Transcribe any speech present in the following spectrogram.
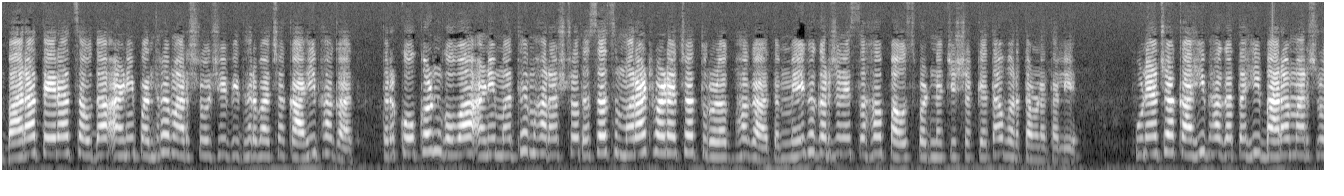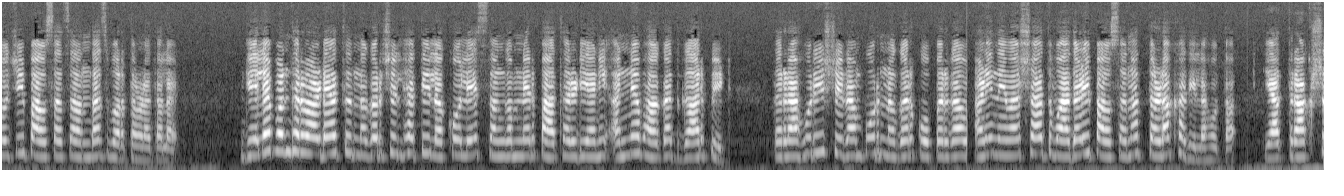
बारा तेरा चौदा आणि पंधरा मार्च रोजी विदर्भाच्या काही भागात तर कोकण गोवा आणि मध्य महाराष्ट्र तसंच मराठवाड्याच्या तुरळक भागात मेघगर्जनेसह पाऊस पडण्याची शक्यता वर्तवण्यात आली आहे. पुण्याच्या काही भागातही बारा मार्च रोजी पावसाचा अंदाज वर्तवण्यात आलाय. गेल्या पंधरवाड्यात नगर जिल्ह्यातील अकोले संगमनेर पाथर्डी आणि अन्य भागात गारपीट तर राहुरी श्रीरामपूर नगर कोपरगाव आणि नेवाशात वादळी पावसानं तडाखा दिला होता. यात द्राक्ष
